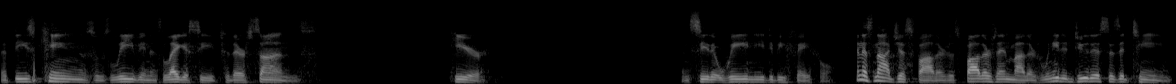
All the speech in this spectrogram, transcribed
that these kings was leaving as legacy to their sons here and see that we need to be faithful. And it's not just fathers, it's fathers and mothers. We need to do this as a team.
